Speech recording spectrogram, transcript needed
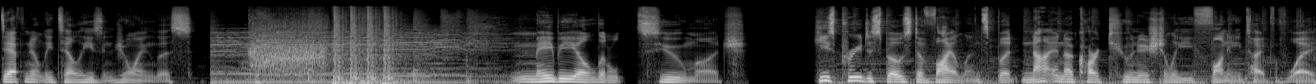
definitely tell he's enjoying this. maybe a little too much. He's predisposed to violence, but not in a cartoonishly funny type of way.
